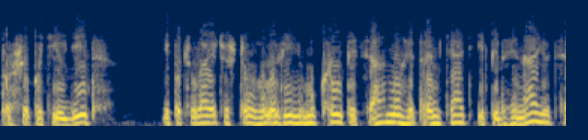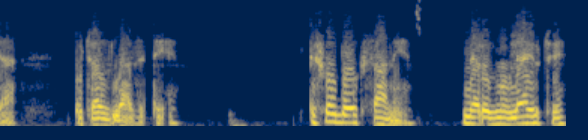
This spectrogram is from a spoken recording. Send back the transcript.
прошепотів дід і, почуваючи, що в голові йому крутиться, ноги тремтять і підгинаються, почав злазити. Пішов до Оксани, не розмовляючи,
